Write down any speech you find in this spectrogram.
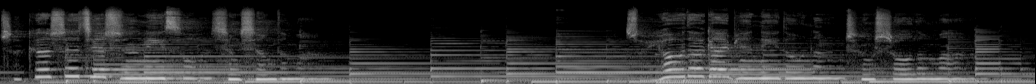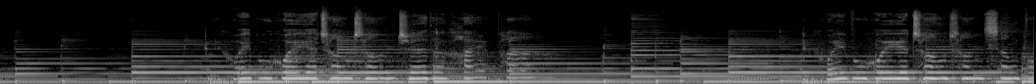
这个世界是你所想象的吗？常常觉得害怕？你会不会也常常想不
